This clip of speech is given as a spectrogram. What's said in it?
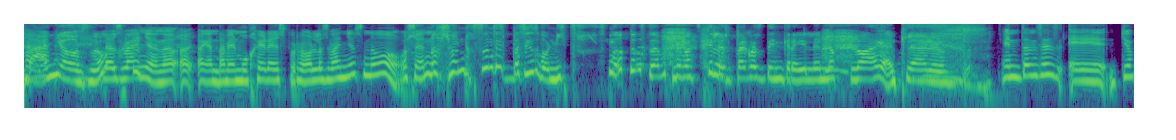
baños, ¿no? Los baños, ¿no? Oigan, también mujeres, por favor, los baños no. O sea, no son, no son espacios bonitos, ¿no? O sea, por más que el espejo esté increíble, no lo hagan. Claro. Entonces, eh, yo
